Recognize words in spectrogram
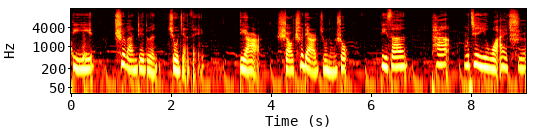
第一，吃完这顿就减肥；第二，少吃点就能瘦；第三，他不介意我爱吃；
